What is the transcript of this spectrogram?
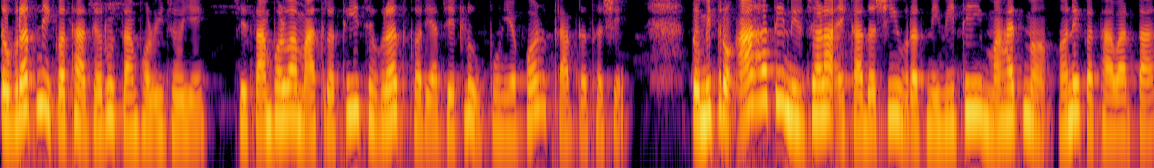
તો વ્રતની કથા જરૂર સાંભળવી જોઈએ. જે સાંભળવા માત્રથી જ વ્રત કર્યા જેટલું પુણ્યફળ પ્રાપ્ત થશે. તો મિત્રો, આ હતી નિર્જળા એકાદશી વ્રતની વિધિ મહાત્મા અને કથા વાર્તા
